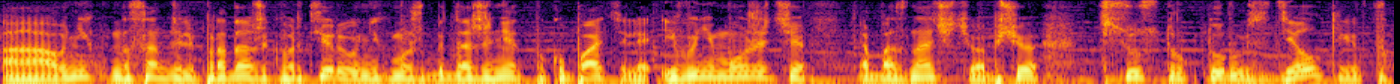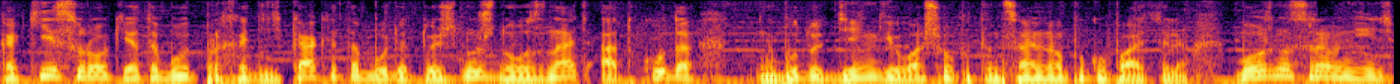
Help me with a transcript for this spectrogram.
а у них на самом деле продажа квартиры, у них может быть даже нет покупателя, и вы не можете обозначить вообще всю структуру сделки, в какие сроки это будет проходить, как это будет. То есть нужно узнать, откуда будут деньги у вашего потенциального покупателя. Можно сравнить,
